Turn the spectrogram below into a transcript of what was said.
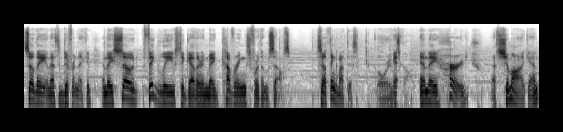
So they, and that's a different naked, and they sewed fig leaves together and made coverings for themselves." So think about this. Glory was gone. And they heard, that's Shema again,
